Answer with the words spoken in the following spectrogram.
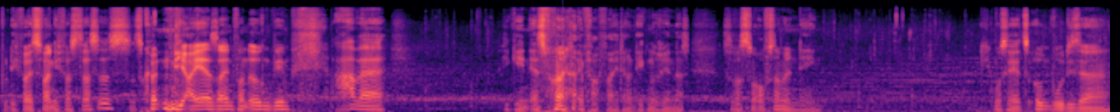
Gut, ich weiß zwar nicht, was das ist. Das könnten die Eier sein von irgendwem. Aber wir gehen erstmal einfach weiter und ignorieren das. So was zum Aufsammeln? Nee. Ich muss ja jetzt irgendwo dieser...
